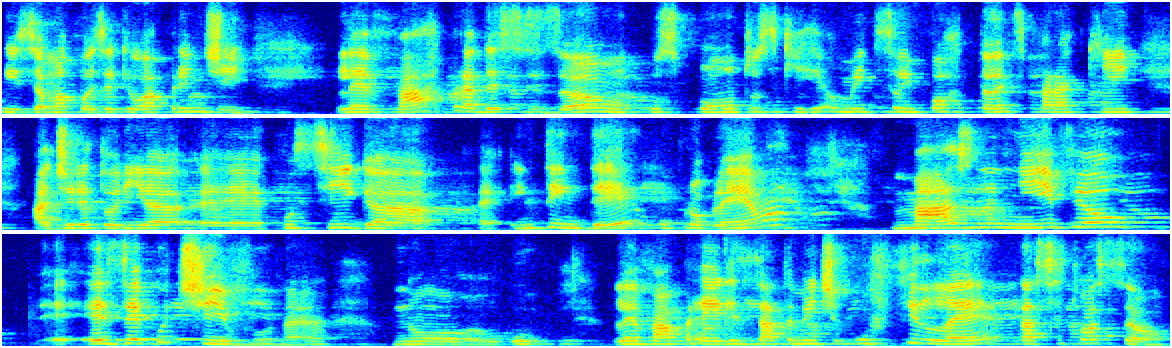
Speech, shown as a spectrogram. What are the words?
Isso é uma coisa que eu aprendi. Levar para a decisão os pontos que realmente são importantes para que a diretoria é, consiga é, entender o problema, mas no nível é, executivo, né? no, o, levar para ele exatamente o filé da situação.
